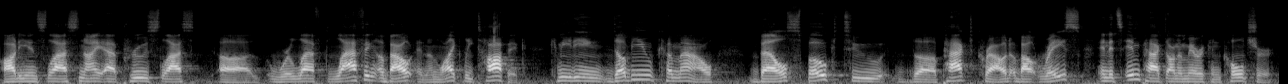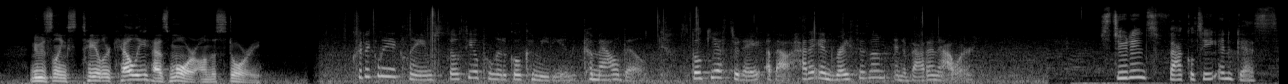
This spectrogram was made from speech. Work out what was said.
Audience last night at Pruis last uh, were left laughing about an unlikely topic. Comedian W. Kamau Bell spoke to the packed crowd about race and its impact on American culture. Newslink's Taylor Kelly has more on the story. Critically acclaimed socio-political comedian Kamau Bell spoke yesterday about how to end racism in about an hour. Students, faculty, and guests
